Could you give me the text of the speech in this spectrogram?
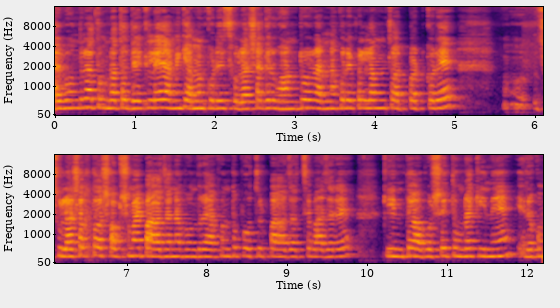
হাই বন্ধুরা, তোমরা তো দেখলে আমি কেমন করে ছোলা শাকের ঘন্ট রান্না করে ফেললাম চটপট করে। ছোলা শাক তো আর সবসময় পাওয়া যায় না বন্ধুরা, এখন তো প্রচুর পাওয়া যাচ্ছে বাজারে। কিনতে অবশ্যই তোমরা কিনে এরকম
